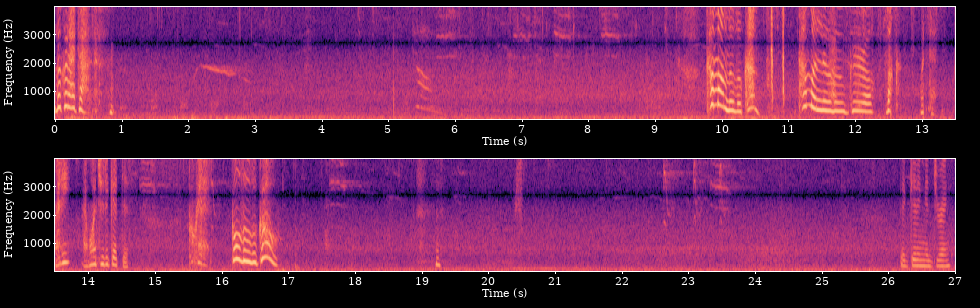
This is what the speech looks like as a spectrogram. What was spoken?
Look what I got. Come on, Lulu, come. Come on, Lulu girl. Look, what's this? Ready? I want you to get this. Go get it. Go, Lulu, go. They're getting a drink.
